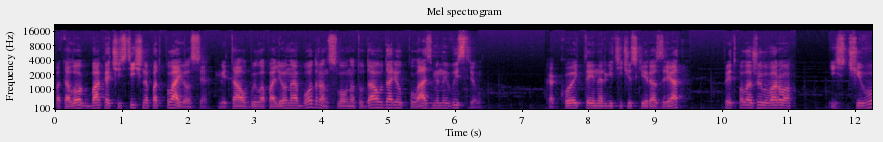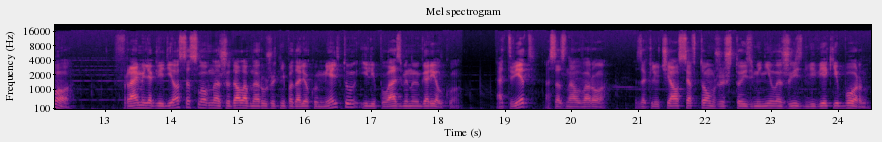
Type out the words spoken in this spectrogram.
Потолок бака частично подплавился. Металл был опален и ободран, словно туда ударил плазменный выстрел. «Какой-то энергетический разряд?» – предположил Варо. «Из чего?» Фрамель огляделся, словно ожидал обнаружить неподалеку мельту или плазменную горелку. Ответ, осознал Варо, заключался в том же, что изменило жизнь Вивеки Борн.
